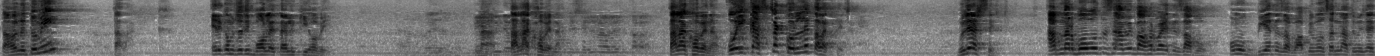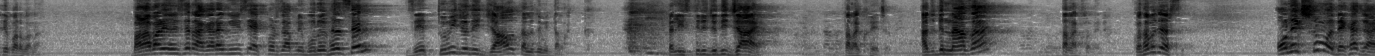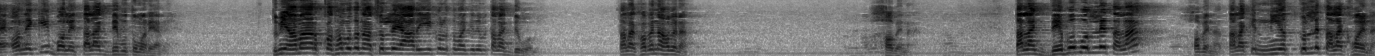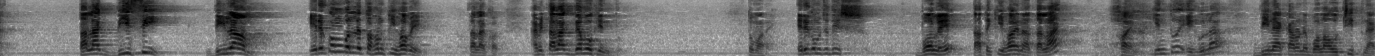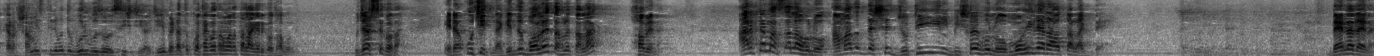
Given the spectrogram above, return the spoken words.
তাহলে তুমি তালাক। এরকম যদি বলে, তাহলে কি হবে? না, তালাক হবে না। তালাক হবে না। ওই কাজটা করলে তালাক হয়ে যাবে। বুঝে আসছে? আপনার বউ বলতেছে, আমি বাবার বাড়িতে যাব। অমুক বিয়েতে যাব। আপনি বলছেন, না, তুমি যাইতে পারবে না। বাড়াবাড়ি হয়েছে, রাগারাগি হয়েছে, এক পর্যায়ে আপনি বলে ফেলছেন যে, তুমি যদি যাও, তাহলে তুমি তালাক। তাহলে স্ত্রী যদি যায় তালাক হয়ে যাবে। আর যদি না যায়, তালাক হবে না। কথা বুঝে আসছে? অনেক সময় দেখা যায় অনেকে বলে, তালাক দেবো তোমারে আমি। তুমি আমার কথা মতো না চললে আর ইয়ে করলে তোমাকে তালাক দেবো আমি। তালাক হবে না হবে না? হবে না। তালাক দেব বললে তালাক হবে না। তালাকের নিয়ত করলে তালাক হয় না। তালাক দিছি, দিলাম, এরকম বললে তখন কি হবে? তালাক হবে। আমি তালাক দেব কিন্তু তোমারে। এরকম যদি বলে, তাতে কি হয় না? তালাক হয় না। কিন্তু এগুলা বিনা কারণে বলা উচিত না, কারণ স্বামী স্ত্রীর মধ্যে ভুল বুঝে সৃষ্টি হয়। এই বেটা তো কথা কথা আমার তালাকের কথা বলে। বুঝে আসছে কথা? এটা উচিত না। কিন্তু বলে তাহলে তালাক হবে না। আরেকটা মাসালা হলো, আমাদের দেশে জটিল বিষয় হলো, মহিলারাও তালাক দেয়। দেয় না দেয় না?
